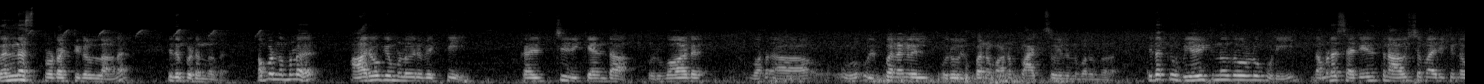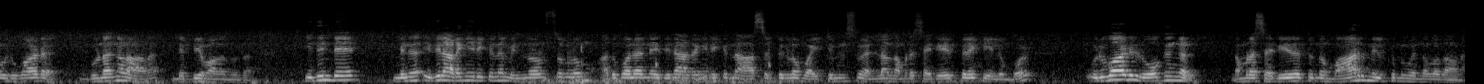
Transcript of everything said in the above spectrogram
വെൽനസ് പ്രൊഡക്റ്റുകളിലാണ് ഇത് പെടുന്നത്. അപ്പോൾ നമ്മൾ ആരോഗ്യമുള്ള ഒരു വ്യക്തി കഴിച്ചിരിക്കേണ്ട ഒരുപാട് ഉൽപ്പന്നങ്ങളിൽ ഒരു ഉൽപ്പന്നമാണ് ഫ്ലാക്സ് ഓയിൽ എന്ന് പറയുന്നത്. ഇതൊക്കെ ഉപയോഗിക്കുന്നതോടുകൂടി നമ്മുടെ ശരീരത്തിന് ആവശ്യമായിരിക്കുന്ന ഒരുപാട് ഗുണങ്ങളാണ് ലഭ്യമാകുന്നത്. ഇതിന്റെ മിന ഇതിലടങ്ങിയിരിക്കുന്ന മിനറൽസുകളും അതുപോലെ തന്നെ ഇതിലടങ്ങിയിരിക്കുന്ന ആസിഡുകളും വൈറ്റമിൻസും എല്ലാം നമ്മുടെ ശരീരത്തിലേക്ക് ചെല്ലുമ്പോൾ ഒരുപാട് രോഗങ്ങൾ നമ്മുടെ ശരീരത്തിൽ നിന്ന് മാറി നിൽക്കുന്നു എന്നുള്ളതാണ്.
